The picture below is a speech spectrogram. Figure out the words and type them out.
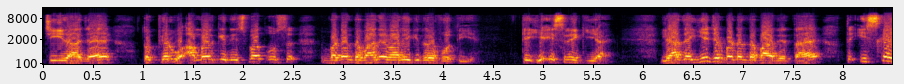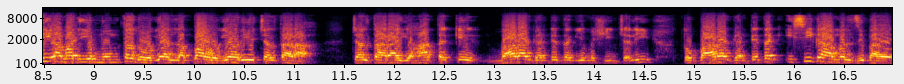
چیز آ جائے تو پھر وہ عمل کی نسبت اس بٹن دبانے والے کی طرف ہوتی ہے۔ کہ یہ اس نے کیا ہے۔ لہذا یہ جب بٹن دبا دیتا ہے، تو اس کا ہی عمل یہ ممتد ہو گیا، لمبا ہو گیا اور یہ چلتا رہا۔ چلتا رہا یہاں تک کہ بارہ گھنٹے تک یہ مشین چلی۔ تو بارہ گھنٹے تک اسی کا عمل ذبح ہے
